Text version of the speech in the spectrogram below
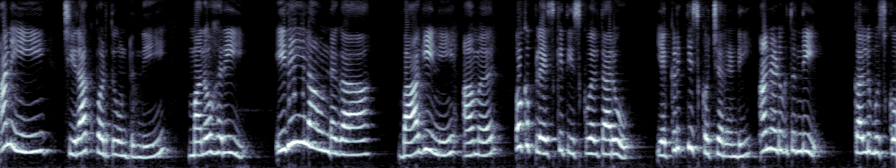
అని చిరాకు పడుతూ ఉంటుంది మనోహరి. ఇది ఇలా ఉండగా బాగీని అమర్ ఒక ప్లేస్కి తీసుకువెళ్తారు. ఎక్కడికి తీసుకొచ్చారండి? అని అడుగుతుంది. కళ్ళు మూసుకో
